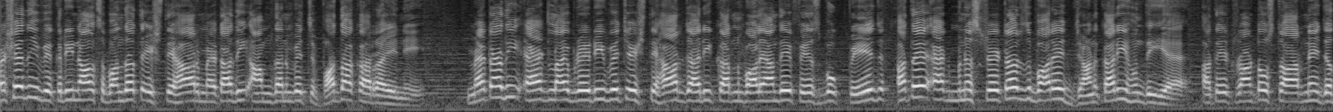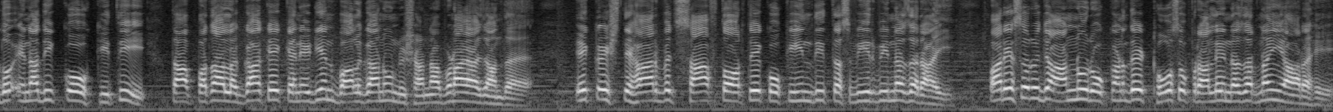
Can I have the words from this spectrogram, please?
ਨਸ਼ੇ ਦੀ ਵਿਕਰੀ ਨਾਲ ਸੰਬੰਧਿਤ ਇਸ਼ਤਿਹਾਰ ਮੈਟਾ ਦੀ ਆਮਦਨ ਵਿੱਚ ਵਾਧਾ ਕਰ ਰਹੇ ਨੇ। ਮੈਟਾ ਦੀ ਐਡ ਲਾਇਬ੍ਰੇਰੀ ਵਿੱਚ ਇਸ਼ਤਿਹਾਰ ਜਾਰੀ ਕਰਨ ਵਾਲਿਆਂ ਦੇ ਫੇਸਬੁੱਕ ਪੇਜ ਅਤੇ ਐਡਮਿਨਿਸਟ੍ਰੇਟਰਸ ਬਾਰੇ ਜਾਣਕਾਰੀ ਹੁੰਦੀ ਹੈ ਅਤੇ ਟੋਰਾਂਟੋ ਸਟਾਰ ਨੇ ਜਦੋਂ ਇਹਨਾਂ ਦੀ ਘੋਖ ਕੀਤੀ ਤਾਂ ਪਤਾ ਲੱਗਾ ਕਿ ਕੈਨੇਡੀਅਨ ਬਾਲਗਾਂ ਨੂੰ ਨਿਸ਼ਾਨਾ ਬਣਾਇਆ ਜਾਂਦਾ ਹੈ। ਇੱਕ ਇਸ਼ਤਿਹਾਰ ਵਿੱਚ ਸਾਫ਼ ਤੌਰ ਤੇ ਕੋਕੀਨ ਦੀ ਤਸਵੀਰ ਵੀ ਨਜ਼ਰ ਆਈ, ਪਰ ਇਸ ਰੁਝਾਨ ਨੂੰ ਰੋਕਣ ਦੇ ਠੋਸ ਉਪਰਾਲੇ ਨਜ਼ਰ ਨਹੀਂ ਆ ਰਹੇ।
